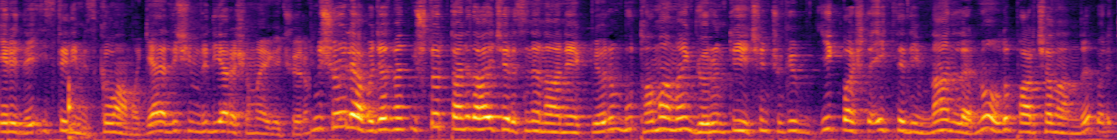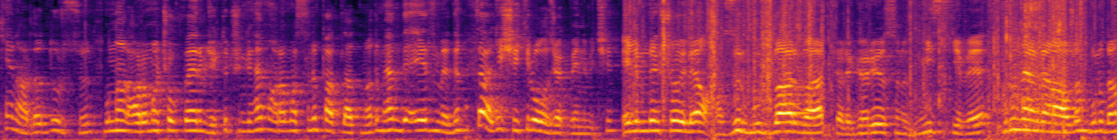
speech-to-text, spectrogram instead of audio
eridi, istediğimiz kıvama geldi. Şimdi diğer aşamaya geçiyorum. Şimdi şöyle yapacağız. Ben 3-4 tane daha içerisine nane ekliyorum. Bu tamamen görüntü için. Çünkü ilk başta eklediğim naneler ne oldu? Parçalandı. Böyle kenarda dursun. Bunlar aroma çok vermeyecektir. Çünkü hem aromasını patlatmadım hem de ezmedim. Sadece şekil olacak benim için. Elimde şöyle hazır buzlar var. Şöyle görüyorsunuz mis gibi. Bunu nereden aldım? Bunu da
